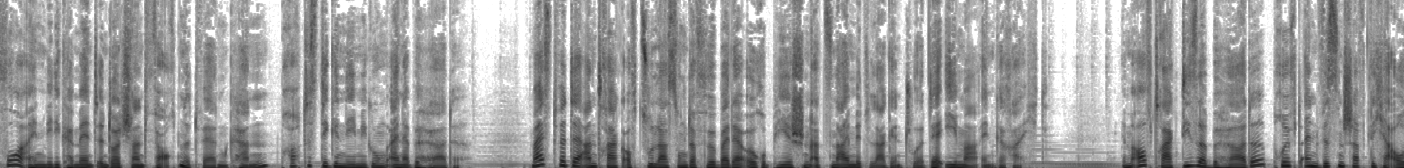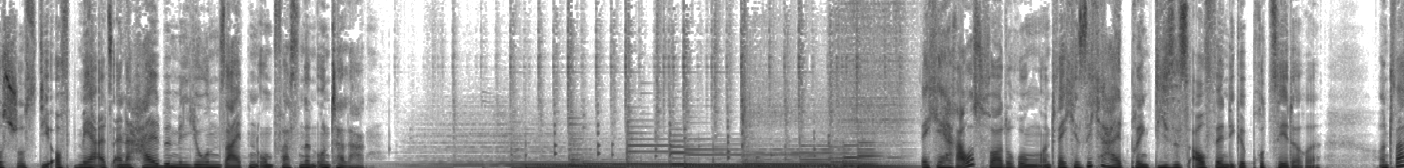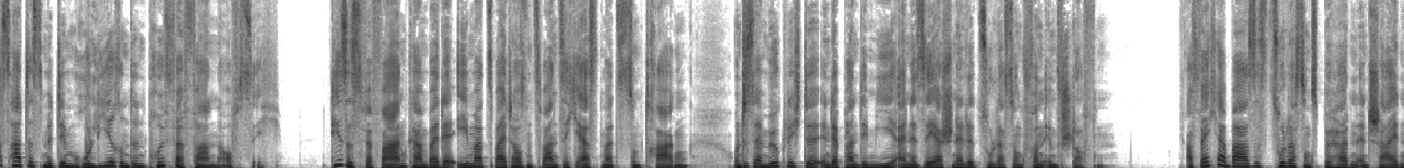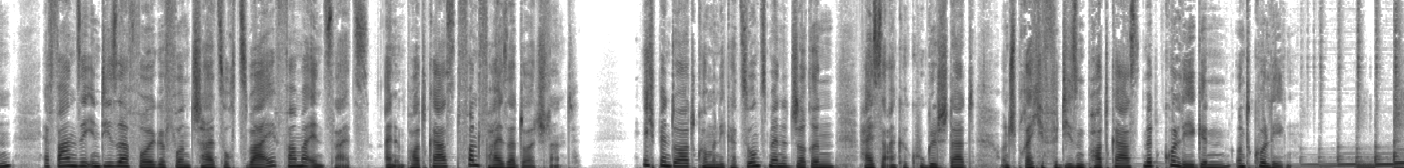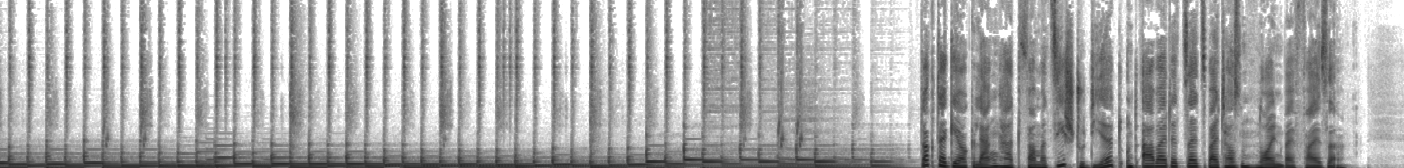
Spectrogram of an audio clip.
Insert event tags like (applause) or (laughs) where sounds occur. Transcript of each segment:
Bevor ein Medikament in Deutschland verordnet werden kann, braucht es die Genehmigung einer Behörde. Meist wird der Antrag auf Zulassung dafür bei der Europäischen Arzneimittelagentur, der EMA, eingereicht. Im Auftrag dieser Behörde prüft ein wissenschaftlicher Ausschuss die oft mehr als eine halbe Million Seiten umfassenden Unterlagen. Welche Herausforderungen und welche Sicherheit bringt dieses aufwendige Prozedere? Und was hat es mit dem rollierenden Prüfverfahren auf sich? Dieses Verfahren kam bei der EMA 2020 erstmals zum Tragen und es ermöglichte in der Pandemie eine sehr schnelle Zulassung von Impfstoffen. Auf welcher Basis Zulassungsbehörden entscheiden, erfahren Sie in dieser Folge von Charles Hoch 2 Pharma Insights, einem Podcast von Pfizer Deutschland. Ich bin dort Kommunikationsmanagerin, heiße Anke Kugelstadt und spreche für diesen Podcast mit Kolleginnen und Kollegen. Dr. Georg Lang hat Pharmazie studiert und arbeitet seit 2009 bei Pfizer.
